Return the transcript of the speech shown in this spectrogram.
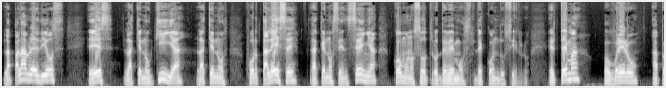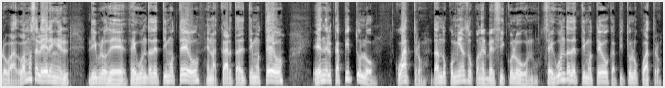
La palabra de Dios es la que nos guía, la que nos fortalece, la que nos enseña cómo nosotros debemos de conducirlo. El tema, obrero aprobado. Vamos a leer en el libro de Segunda de Timoteo, en la carta de Timoteo, en el capítulo 4, dando comienzo con el versículo 1. Segunda de Timoteo capítulo 4,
